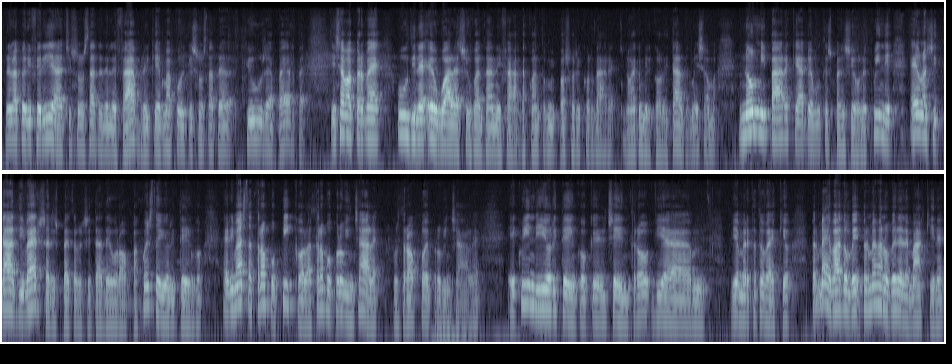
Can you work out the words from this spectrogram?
Nella periferia ci sono state delle fabbriche, ma poi che sono state chiuse, aperte. Insomma, per me Udine è uguale a 50 anni fa, da quanto mi posso ricordare. Non è che mi ricordi tanto, ma insomma, non mi pare che abbia avuto espansione. Quindi è una città diversa rispetto alle città d'Europa. Questo io ritengo. È rimasta troppo piccola, troppo provinciale. Purtroppo è provinciale e quindi io ritengo che il centro, via, via Mercato Vecchio, per me, vado, per me, vanno bene le macchine,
